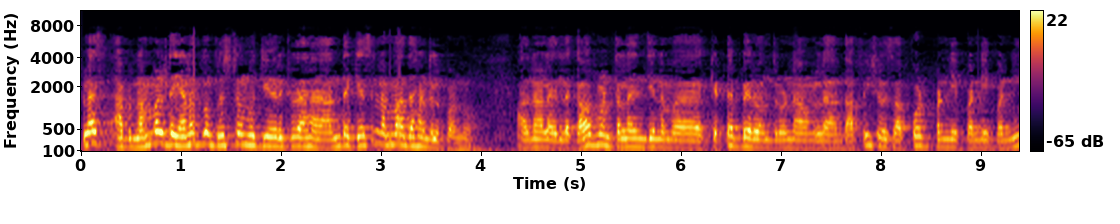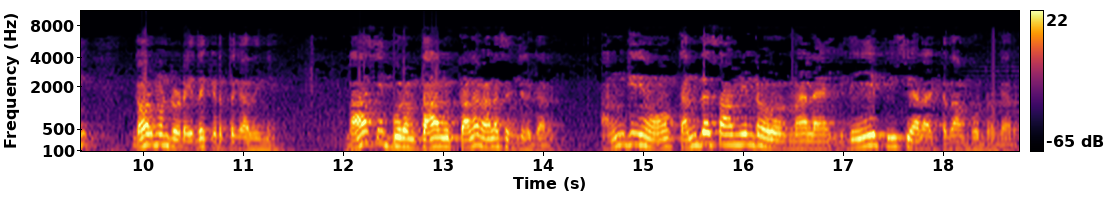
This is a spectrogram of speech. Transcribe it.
பிளஸ் அப்ப நம்மள்ட்ட எனக்கும் கிருஷ்ணமூர்த்தியும் இருக்கிற அந்த கேஸ் நம்ம அதை ஹேண்டில் பண்ணுவோம். அதனால இல்ல கவர்மெண்ட் தலைஞ்சி நம்ம கெட்ட பேர் வந்துடும் அவங்கள அந்த அபிஷியல் சப்போர்ட் பண்ணி பண்ணி பண்ணி கவர்மெண்டோட இதை கெடுத்துக்காதீங்க. ராசிபுரம் தாலுக்கால வேலை செஞ்சிருக்காரு. அங்கேயும் கந்தசாமின்ற ஒரு மேல இதே பிசிஆர் ஆக்ட் தான் போட்டிருக்காரு.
